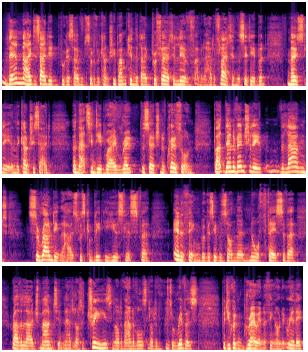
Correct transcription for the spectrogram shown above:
Then I decided, because I'm sort of a country bumpkin, that I'd prefer to live. I mean, I had a flat in the city, but mostly in the countryside. And that's indeed where I wrote The Surgeon of Crowthorne. But then eventually, the land surrounding the house was completely useless for anything because it was on the north face of a rather large mountain. It had a lot of trees, a lot of animals, a lot of little rivers, but you couldn't grow anything on it really.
